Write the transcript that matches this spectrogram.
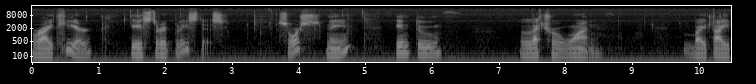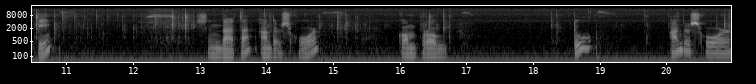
right here is to replace this source name into lecture 1 by typing sandata underscore comprog 2 underscore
